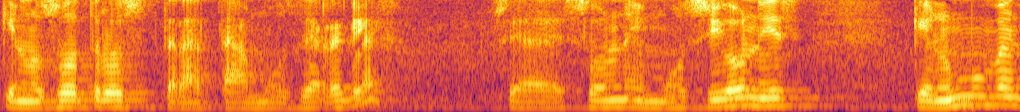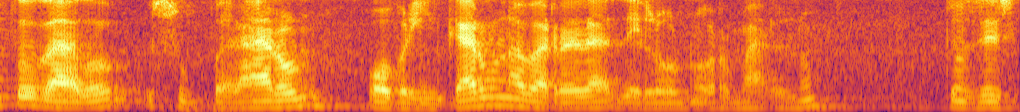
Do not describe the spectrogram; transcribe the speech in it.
que nosotros tratamos de arreglar. O sea, son emociones que en un momento dado superaron o brincaron la barrera de lo normal, ¿no? Entonces,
